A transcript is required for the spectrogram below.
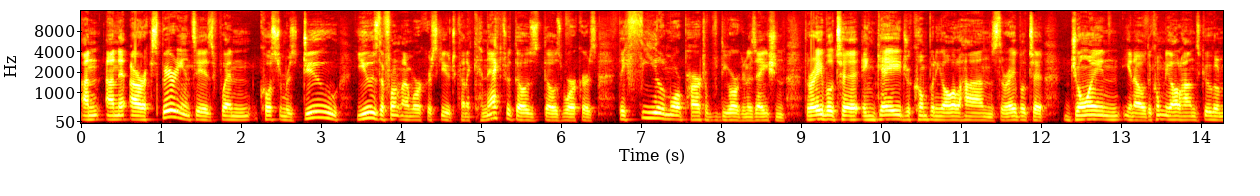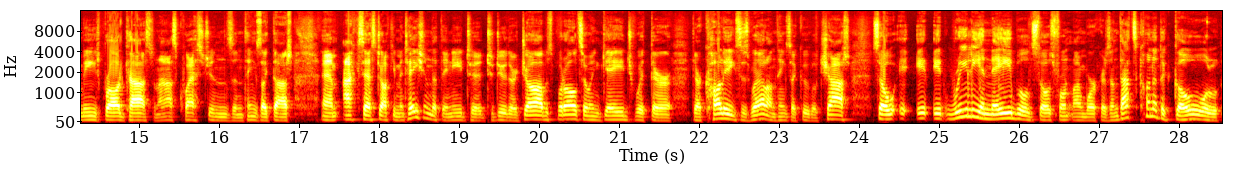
And, and our experience is when customers do use the frontline worker SKU to kind of connect with those, those workers, they feel more part of the organization. They're able to engage a company all hands. They're able to join, you know, the company all hands Google Meet broadcast and ask questions and things like that. Um, access documentation that they need to, to do their jobs, but also engage engage with their, their colleagues as well on things like Google Chat. So it, it, really enables those frontline workers, and that's kind of the goal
